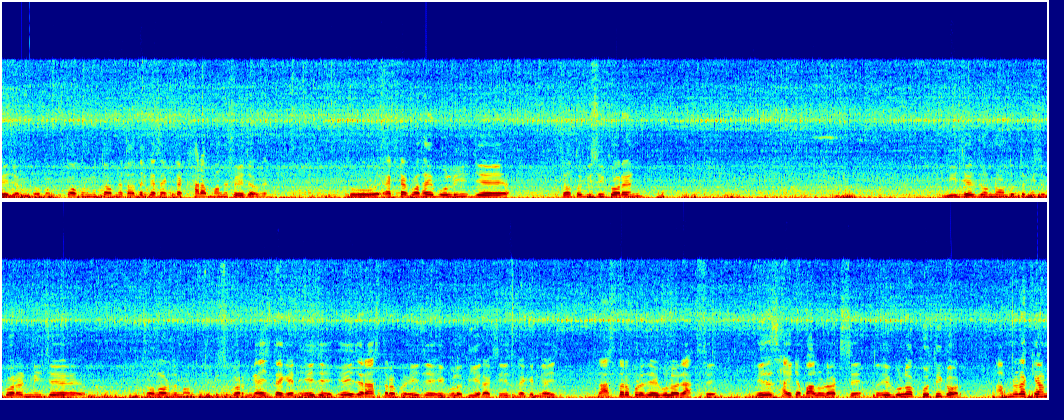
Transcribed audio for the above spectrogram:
হয়ে যাবেন তখন তখন কিন্তু আপনি তাদের কাছে একটা খারাপ মানুষ হয়ে যাবেন। তো একটা কথাই বলি যে, যত কিছুই করেন, নিজের জন্য অন্তত কিছু করেন, নিজে চলার জন্য অন্তত কিছু করেন। গাইজ দেখেন, এই যে এই যে রাস্তার উপরে এই যে এগুলো দিয়ে রাখছে, এই যে দেখেন গাইজ রাস্তার উপরে যে এগুলো রাখছে, এই যে সাইডে বালু রাখছে, তো এগুলো ক্ষতিকর। আপনারা কেন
